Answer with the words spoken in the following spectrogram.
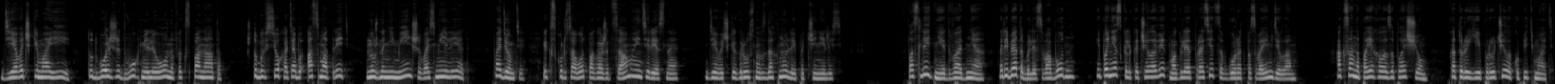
Девочки мои, тут больше двух миллионов экспонатов. Чтобы все хотя бы осмотреть, нужно не меньше восьми лет. Пойдемте, экскурсовод покажет самое интересное. Девочки грустно вздохнули и подчинились. В последние два дня ребята были свободны, и по несколько человек могли отпроситься в город по своим делам. Оксана поехала за плащом, который ей поручила купить мать.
